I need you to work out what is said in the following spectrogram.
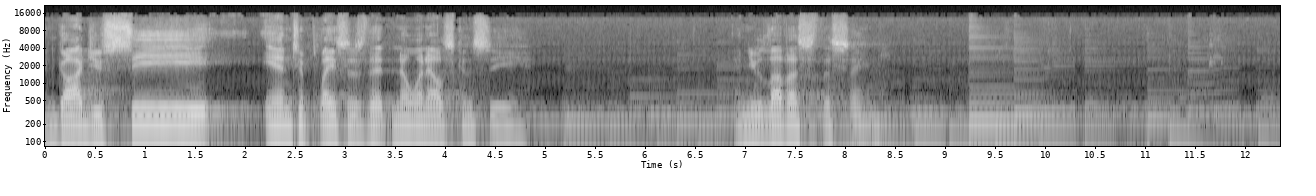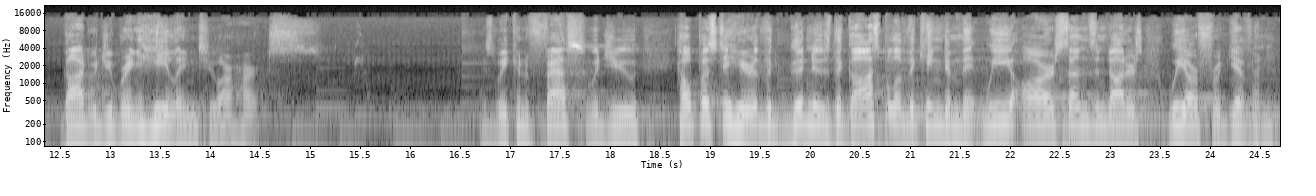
And God, you see into places that no one else can see, and you love us the same. God, would you bring healing to our hearts? As we confess, would you help us to hear the good news, the gospel of the kingdom, that we are sons and daughters, we are forgiven?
